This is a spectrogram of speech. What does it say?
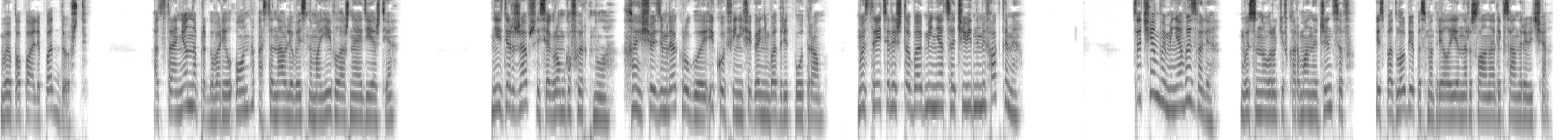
«Вы попали под дождь», — отстраненно проговорил он, останавливаясь на моей влажной одежде. Не сдержавшись, я громко фыркнула. А еще земля круглая, и кофе нифига не бодрит по утрам. Мы встретились, чтобы обменяться очевидными фактами? «Зачем вы меня вызвали?» Высунув руки в карманы джинсов, из-под лобья посмотрела я на Руслана Александровича.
